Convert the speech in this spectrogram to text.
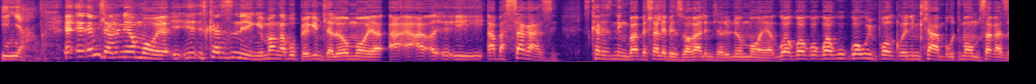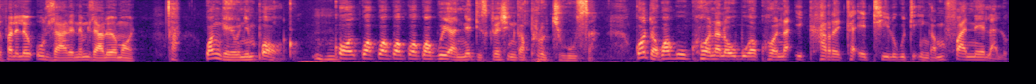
inyanga. E- e- emidlalweni yomoya i- i- isikhathi esiningi mangabe ubheka imidlalo yomoya a- a- a- i- i- abasakazi isikhathi esiningi babehlale bezwakala emidlalweni yomoya. Kwa- kwa- kwa- kwa- kwakuyimpoqweni mhlamba ukuthi uma umsakazi fanele udlale nemidlalo yomoya? Cha kwangeyona impoqo Kwa- kwa- kwa- kwa- kwa- kwakuya ne discretion ka producer kodwa kwakukhona la ubuka khona i character ethile ukuthi ingamfanela lo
